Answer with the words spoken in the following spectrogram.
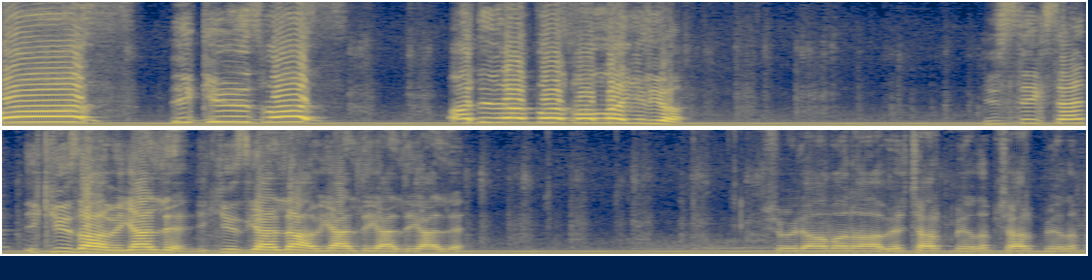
Bas. 200 bas. Hadi lan bas vallahi geliyor. 180 200 abi geldi. 200 geldi abi geldi geldi geldi. Şöyle aman abi çarpmayalım çarpmayalım.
